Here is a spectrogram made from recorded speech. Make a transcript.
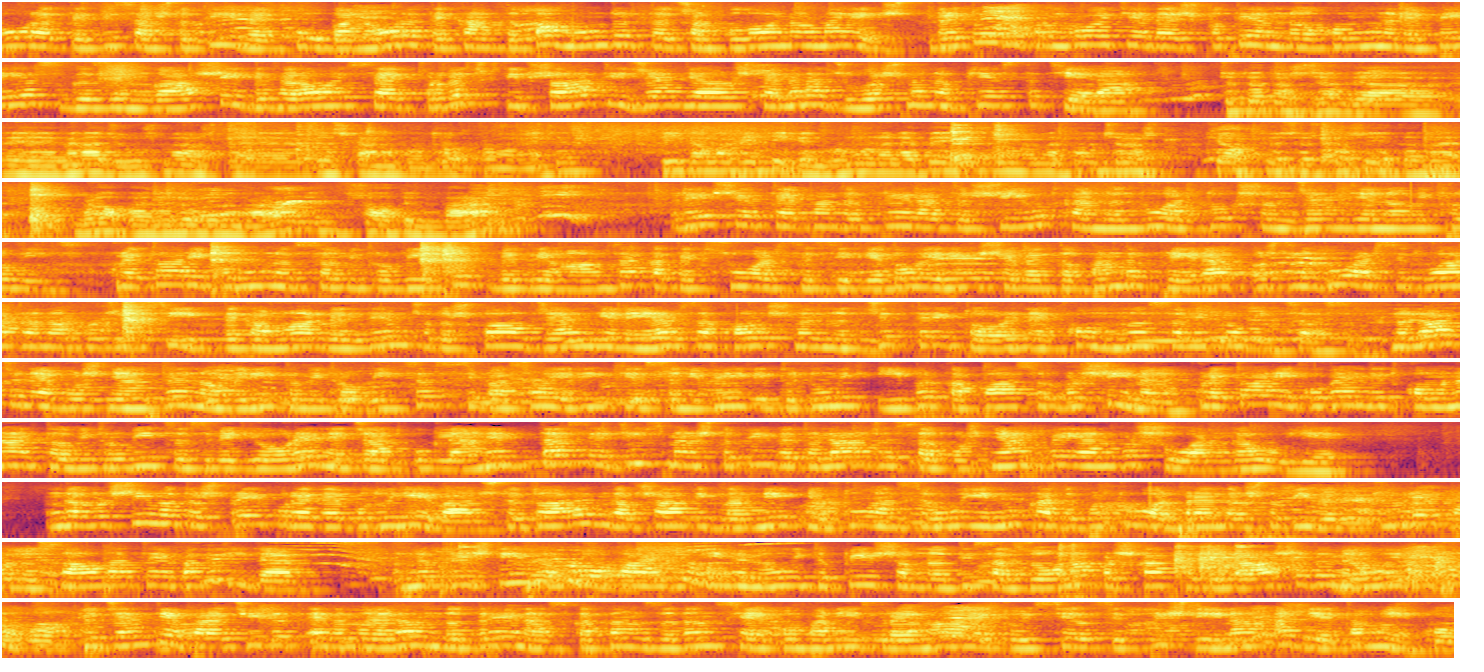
Oborret e disa shtëpive ku banorët e kanë të pamundur të qarkullojnë normalisht. Drejtori për Mbrojtje dhe Shpëtim në Komunën e Pejës, Gëzim Gashi, deklaroi se përveç këtij fshati, gjendja është e menaxhueshme në pjesë të tjera. Në qytet është gjendja e menaxhueshme, është gjithçka nën kontroll për momentin. Pika më kritike në Komunën e Pejës mundem me thonë që është kjo këtu siç po shihit edhe mbrapa në Lugun e Baranit, fshatin Baran. Reshjet e pandërprera të shiut kanë rënduar dukshëm gjendjen në Mitrovicë. Kryetari i Komunës së Mitrovicës, Bedri Hamza ka theksuar se si rrjedhojë e reshjeve të pandërprera është rënduar situata në përgjithësi dhe ka marrë vendim që të shpallë gjendjen e jashtëzakonshme në gjithë territorin e Komunës së Mitrovicës. Në lagjen e Boshnjakëve në veri të Mitrovicës, si pasojë e rritjes së nivelit të lumit Ibër ka pasur vërshime. Kryetari i Kuvendit Komunal të Mitrovicës Veriore, Nexhat Ugljanin, tha se Gjysma e shtëpive të lagjes së Boshnjakëve janë vërshuar nga uji. Nga vërshimet është prekur edhe Podujeva, qytetarët nga fshati Gllamnik njoftuan se uji nuk ka depërtuar brenda shtëpive të tyre, por në stallat e bagëtive. Në Prishtinë, ndërkohë ka reduktime me ujë të pijshëm në disa zona për shkak të telasheve me ujë të turbullt. Kjo gjendje paraqitet edhe më e rëndë në Drenas, ka thënë zëdhënësja e kompanisë rajonale të ujësjellësit Prishtina, Arjeta Mjeku.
